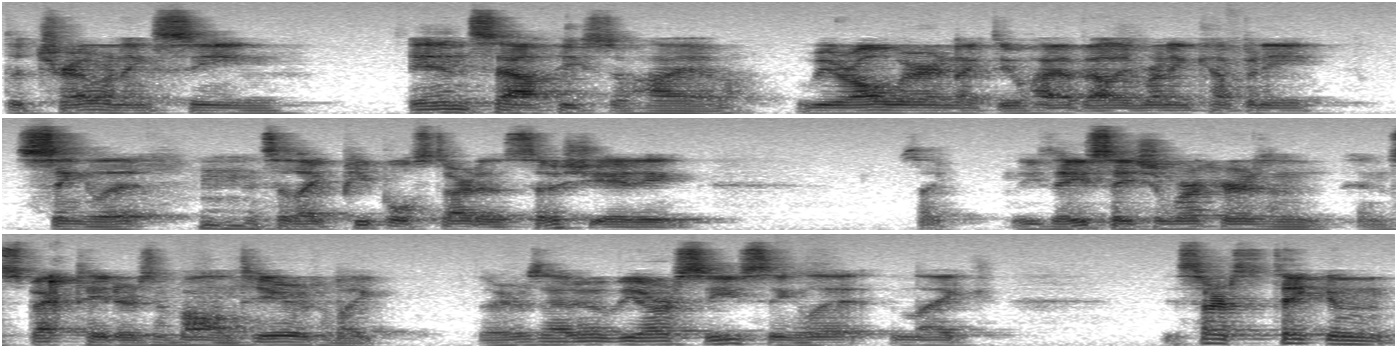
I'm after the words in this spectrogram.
the trail running scene in Southeast Ohio. We were all wearing like the Ohio Valley Running Company singlet. Mhm. And so like people started associating it's like these aid station workers and, and spectators and volunteers were like, there's that OVRC singlet. And like it starts taking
